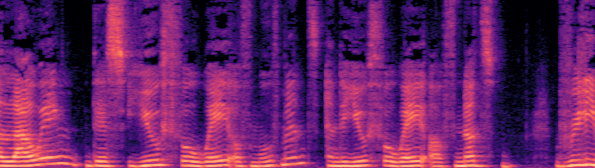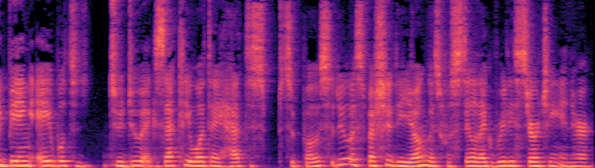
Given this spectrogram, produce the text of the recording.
allowing this youthful way of movement and the youthful way of not really being able to to do exactly what they had to supposed to do especially the youngest was still like really searching in her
